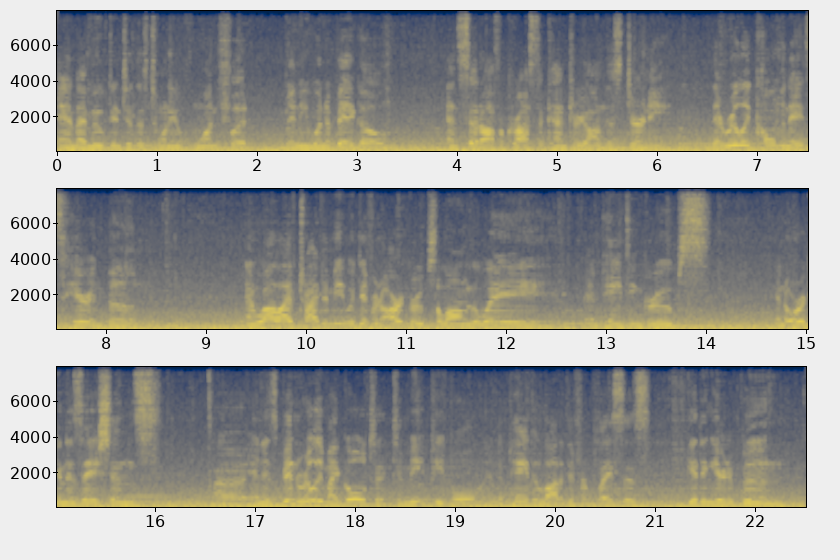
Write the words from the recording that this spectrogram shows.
And I moved into this 21 foot mini Winnebago and set off across the country on this journey that really culminates here in Boone. And while I've tried to meet with different art groups along the way and painting groups and organizations, uh, and it's been really my goal to, to meet people and to paint a lot of different places. Getting here to Boone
